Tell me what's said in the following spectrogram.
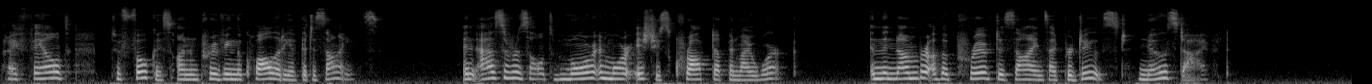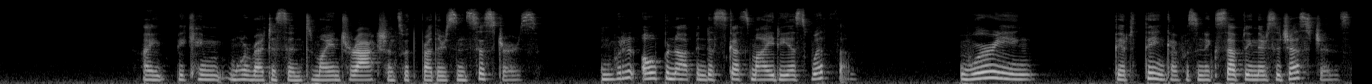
But I failed to focus on improving the quality of the designs. And as a result, more and more issues cropped up in my work and the number of approved designs I produced nosedived. I became more reticent in my interactions with brothers and sisters and wouldn't open up and discuss my ideas with them, worrying they'd think I wasn't accepting their suggestions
